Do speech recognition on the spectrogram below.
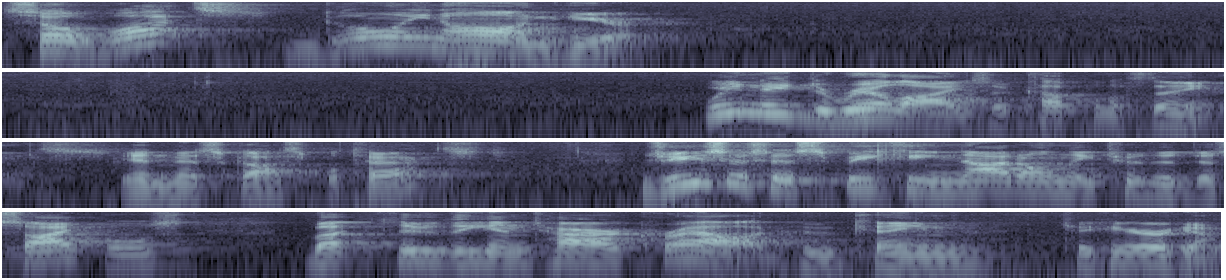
So, what's going on here? We need to realize a couple of things in this gospel text. Jesus is speaking not only to the disciples, but to the entire crowd who came to hear him.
